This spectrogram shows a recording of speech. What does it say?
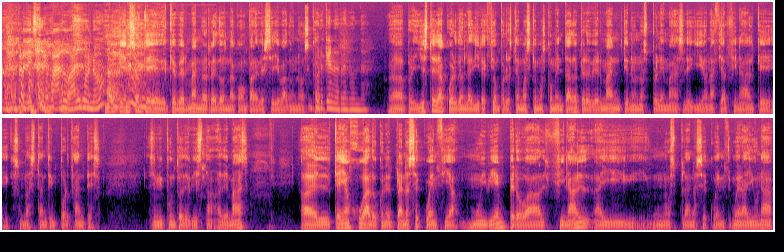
Bueno, pero discrepado algo, ¿no? Yo pienso que, que Bergman no es redonda como para haberse llevado un Oscar. ¿Por qué no redonda? Ah, porque yo estoy de acuerdo en la dirección por los temas que hemos comentado, pero Bergman tiene unos problemas de guion hacia el final que, que son bastante importantes desde mi punto de vista. Además, el que hayan jugado con el plano secuencia muy bien, pero al final hay unos planos secuencia, bueno, hay una,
